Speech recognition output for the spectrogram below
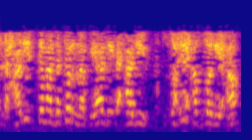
الأحاديث كما ذكرنا في هذه الأحاديث الصحيحة الصريحة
